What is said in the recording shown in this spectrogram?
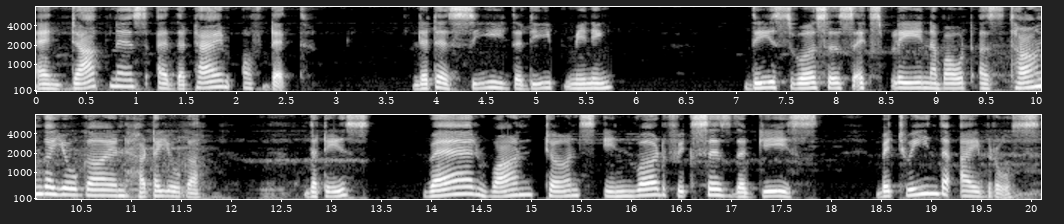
and darkness at the time of death. Let us see the deep meaning. These verses explain about Astanga Yoga and Hatha Yoga, that is, where one turns inward, fixes the gaze between the eyebrows,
